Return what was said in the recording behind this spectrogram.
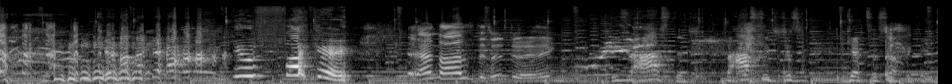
ah! you fucker! I'm the hostage. I didn't do anything. He's a hostage. The hostage just gets to suffocate.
